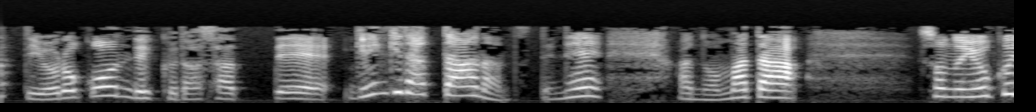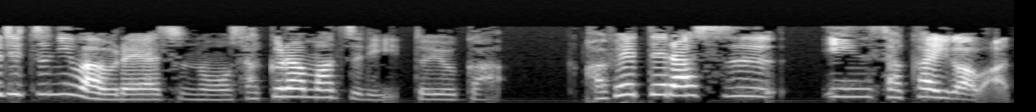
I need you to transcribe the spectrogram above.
ーって喜んでくださって、元気だったなんつってね。あの、また、その翌日には浦安の桜祭りというか、カフェテラスイン境川っ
